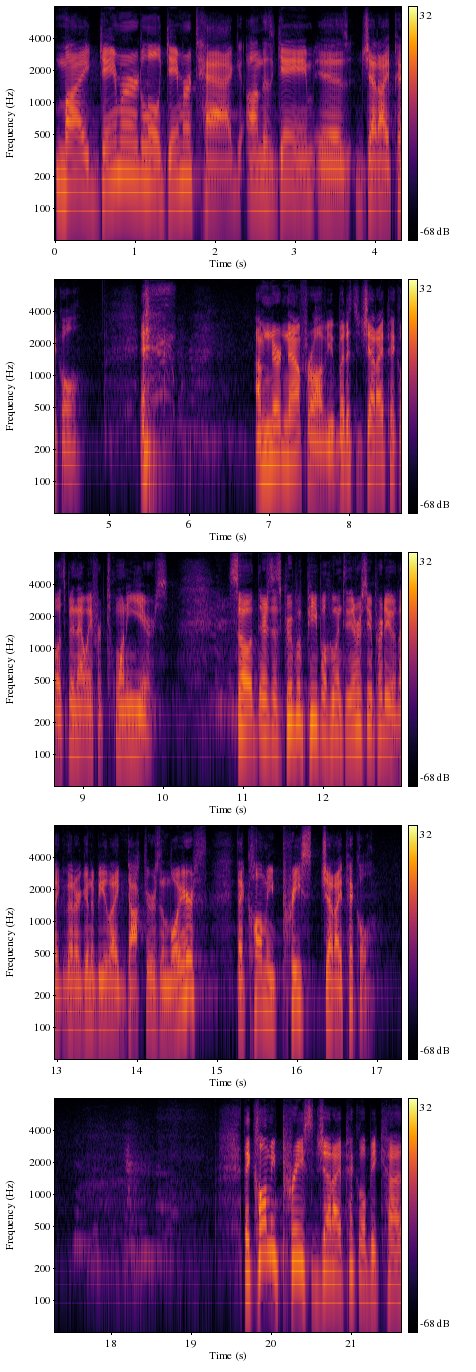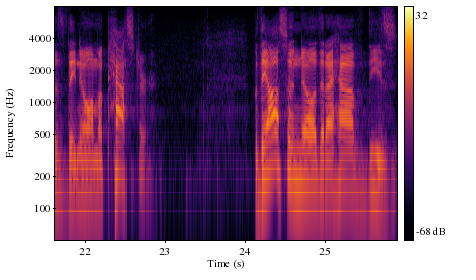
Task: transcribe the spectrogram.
my gamer, little gamer tag on this game is Jedi Pickle. I'm nerding out for all of you, but it's Jedi Pickle. It's been that way for 20 years. So there's this group of people who went to the University of Purdue, like that are going to be like doctors and lawyers, that call me Priest Jedi Pickle. They call me Priest Jedi Pickle because they know I'm a pastor. But they also know that I have these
